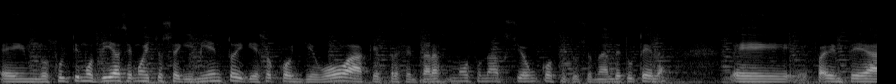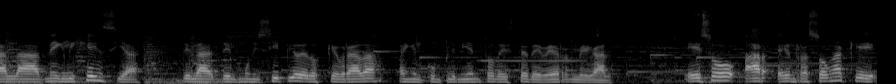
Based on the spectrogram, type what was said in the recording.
En los últimos días hemos hecho seguimiento y eso conllevó a que presentáramos una acción constitucional de tutela eh, frente a la negligencia del municipio de Dos Quebradas en el cumplimiento de este deber legal. Eso en razón a que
